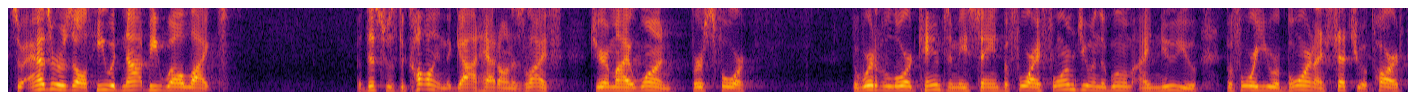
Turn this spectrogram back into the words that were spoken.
So, as a result, he would not be well liked. But this was the calling that God had on his life. Jeremiah 1, verse 4. The word of the Lord came to me, saying, Before I formed you in the womb, I knew you. Before you were born, I set you apart.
